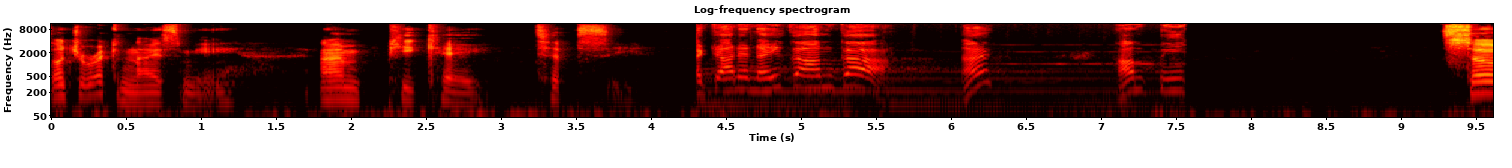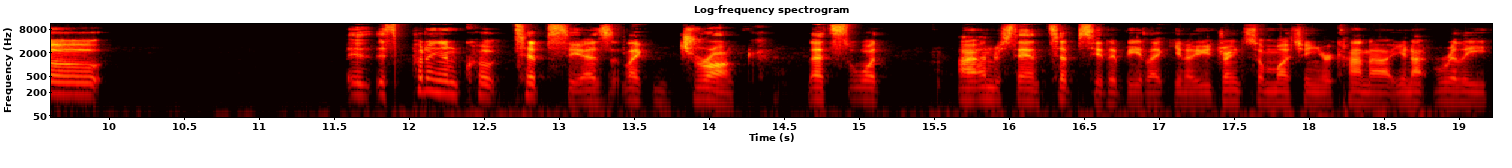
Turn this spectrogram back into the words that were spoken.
Don't you recognize me? I'm PK Tipsy. So it- it's putting in quote tipsy as like drunk. That's what I understand tipsy to be like. You know, you drink so much and you're kind of you're not really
